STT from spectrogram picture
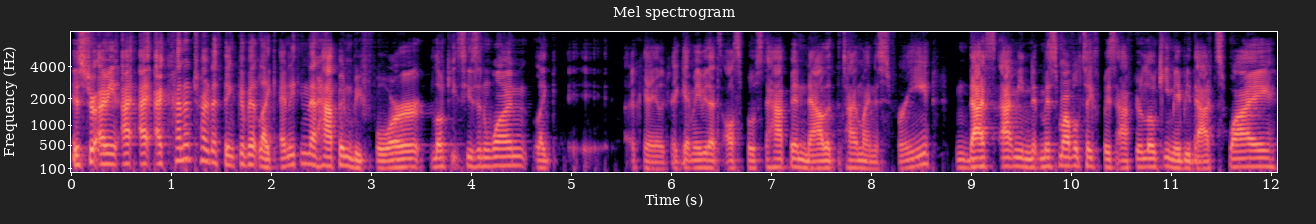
It's true. I mean, I I, I kind of try to think of it like anything that happened before Loki season one. Like, eh, okay, like I get maybe that's all supposed to happen now that the timeline is free. That's I mean, Ms. Marvel takes place after Loki. Maybe that's why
